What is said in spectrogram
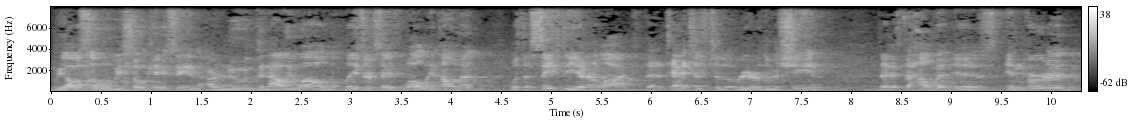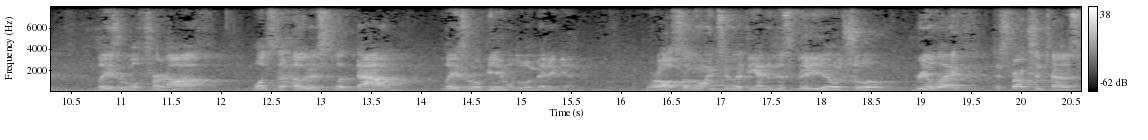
We also will be showcasing our new Denali Weld laser safe welding helmet with a safety interlock that attaches to the rear of the machine that if the helmet is inverted, laser will turn off. Once the hood is flipped down, laser will be able to emit again. We're also going to, at the end of this video, show a real life destruction test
